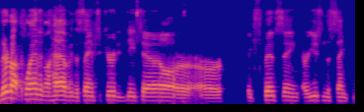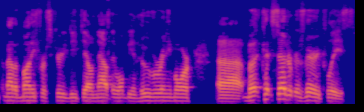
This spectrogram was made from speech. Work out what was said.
they're not planning on having the same security detail or, or expensing or using the same amount of money for security detail now that they won't be in Hoover anymore. Uh, but Cedric was very pleased.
